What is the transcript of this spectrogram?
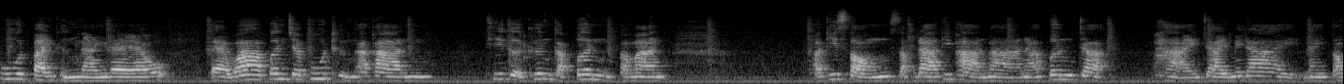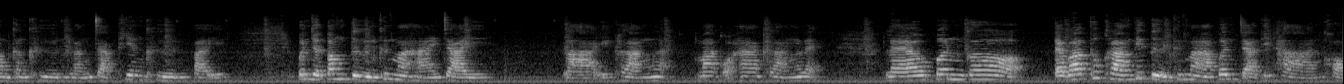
พูดไปถึงไหนแล้ว แต่ว่าเปิ้ลจะพูดถึงอาการที่เกิดขึ้นกับเปิ้ลประมาณอาทิตย์สองสัปดาห์ที่ผ่านมานะ เปิ้ลจะหายใจไม่ได้ในตอนกลางคืนหลังจากเที่ยงคืนไป เปิ้ลจะต้องตื่นขึ้นมาหายใจหลายครั้งอะ มากกว่าห้าครั้งแหละ แล้วเปิ้ลก็แต่ว่าทุกครั้งที่ตื่นขึ้นมาเปิ้ลจะอธิษฐานขอ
